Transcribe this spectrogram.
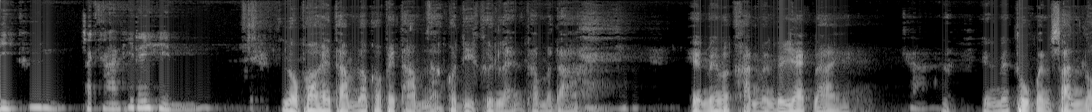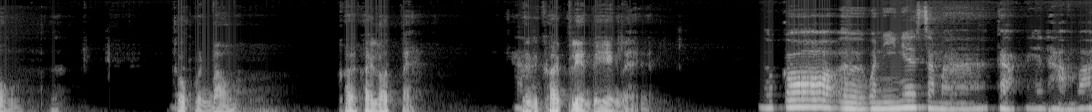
ดีขึ้นจากการที่ได้เห็น หลวงพ่อให้ทำแล้วก็ไปทำนะก็ดีขึ้นแหละธรรมดา เห็นไหมว่าขันมันก็แยกได้เห็นไหมทุกมันสั้นลง ทุกมันเบา ค่อยๆลดไปแล้วค่อยเปลี่ยนไปเองแหละ แล้วก็เออวันนี้เนี่ยจะมากลับเรียนถามว่า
